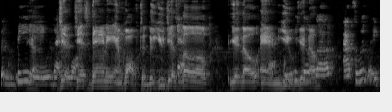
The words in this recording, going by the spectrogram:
the being that you Just, just Dani and Walter. Do you just Yes. love, you know, and Yeah, you, you still know? love, absolutely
